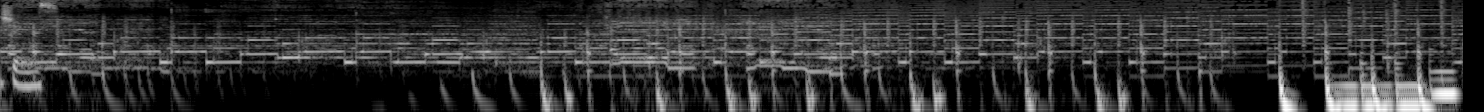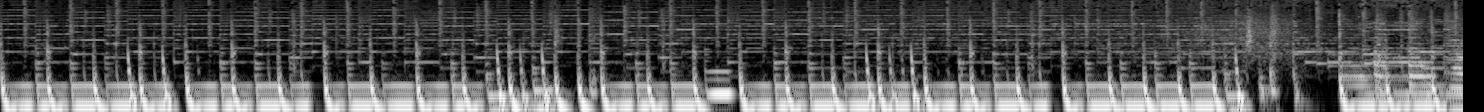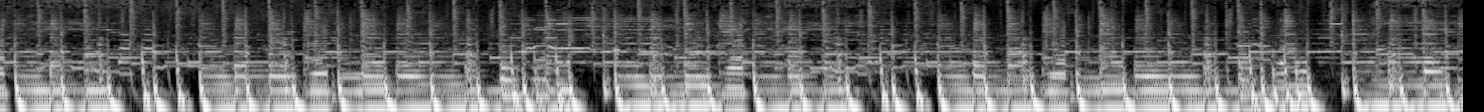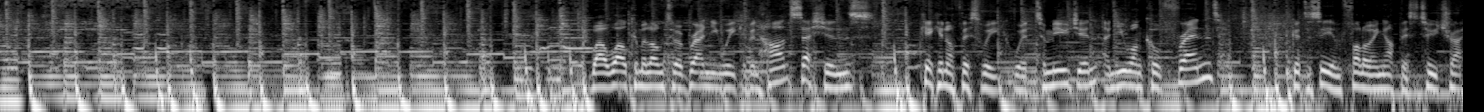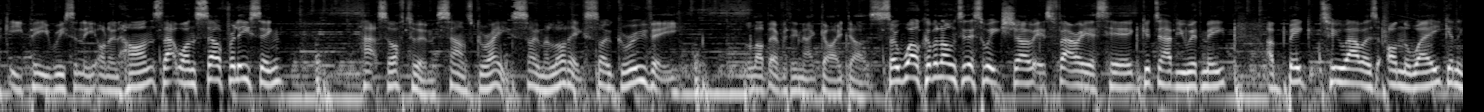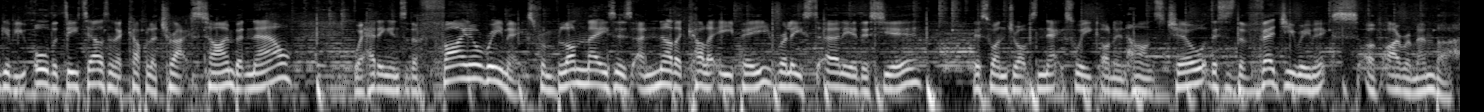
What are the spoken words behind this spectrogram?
Sessions. Welcome along to a brand new week of Enhanced Sessions. Kicking off this week with Temujin, a new one called Friend. Good to see him following up his two track EP recently on Enhanced. That one's self releasing. Hats off to him. It sounds great. So melodic, so groovy. Love everything that guy does. So, welcome along to this week's show. It's Farius here. Good to have you with me. A big two hours on the way. Going to give you all the details in a couple of tracks' time. But now, we're heading into the final remix from Blonde Maze's Another Colour EP, released earlier this year. This one drops next week on Enhanced Chill. This is the veggi remix of I Remember.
